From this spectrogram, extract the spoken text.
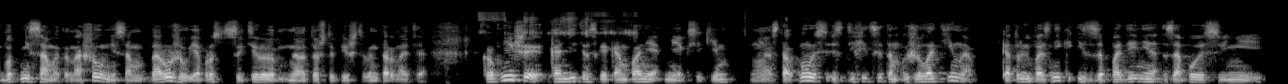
вот не сам это нашел, не сам обнаружил, я просто цитирую э, то, что пишет в интернете. Крупнейшая кондитерская компания Мексики э, столкнулась с дефицитом желатина, который возник из-за падения забоя свиней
